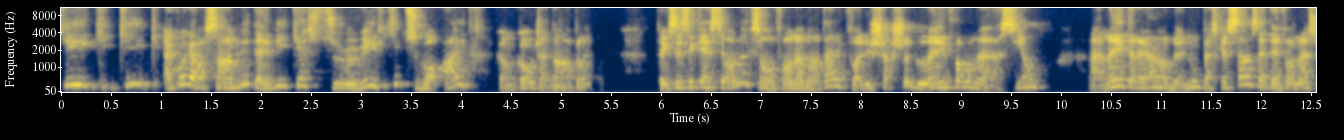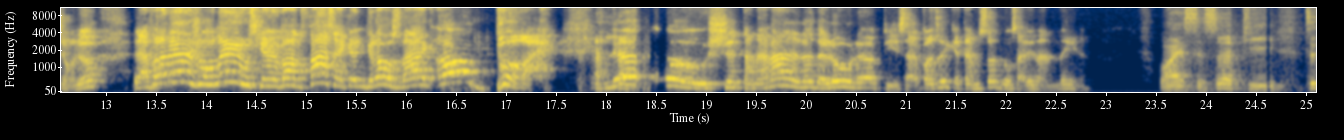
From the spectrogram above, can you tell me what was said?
qui, qui, à quoi va ressembler ta vie? Qu'est-ce que tu veux vivre? Qui tu vas être comme coach à temps mm. plein? Fait que c'est ces questions-là qui sont fondamentales, qu'il faut aller chercher de l'information à l'intérieur de nous. Parce que sans cette information-là, la première journée où il y a un vent de face avec une grosse vague, oh boy! Là, oh shit, t'en avales là, de l'eau, là, puis ça veut pas dire que t'aimes ça de l'eau salée dans le nez. Oui, c'est ça. Puis, tu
